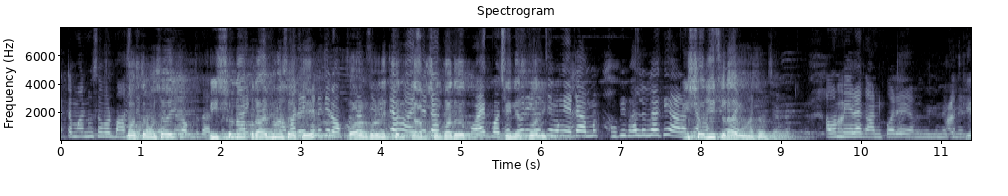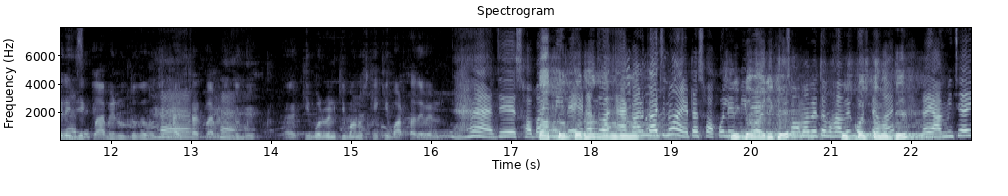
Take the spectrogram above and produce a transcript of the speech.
একটা মানুষ আবার বাঁচতে পারে। বিশ্বনাথ রায় মহাশয়কে বরণ করে নিচ্ছেন হয় ক্লাব সেটা সম্পাদক কয়েক বছর দীনেশ মল্লিক। এবং এটা আমার খুবই ভালো লাগে আর বিশ্বজিৎ রায় মহাশয়। জন্য। আমার মেয়েরা গান করে আমি এখানে আজকের এই যে ক্লাবের উদ্যোগে হচ্ছে হ্যাঁ, ফাইভ স্টার ক্লাবের হ্যাঁ, উদ্যোগে আহ, কি বলবেন? কি মানুষকে কি বার্তা দেবেন? হ্যাঁ যে সবাই মিলে এটা তো একার কাজ নয় এটা সকলে মিলে বাইরিকে সমবেত ভাবে করতে হয়। তাই আমি চাই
